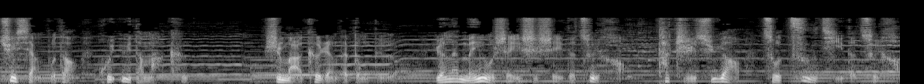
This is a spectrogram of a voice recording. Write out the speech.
却想不到会遇到马克。是马克让他懂得，原来没有谁是谁的最好。他只需要做自己的最好。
